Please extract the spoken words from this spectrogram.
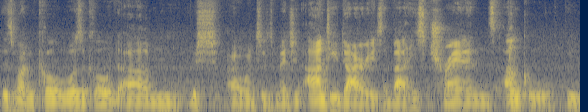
There's one called what was it called? Um, which I wanted to mention, Auntie Diaries, about his trans uncle who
